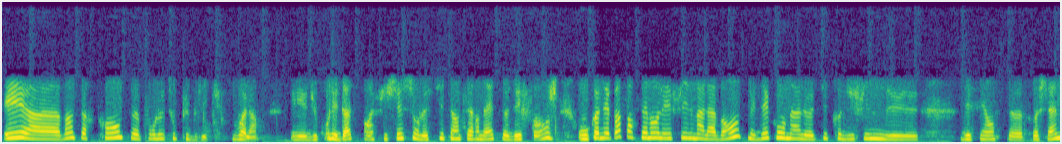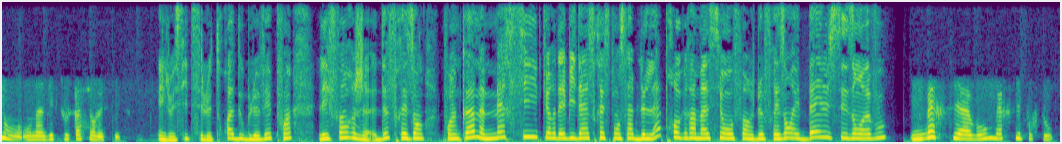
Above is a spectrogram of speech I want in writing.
et à 20h30 pour le tout public. Voilà. Et du coup, les dates sont affichées sur le site internet des Forges. On connaît pas forcément les films à l'avance, mais dès qu'on a le titre du film des séances euh, prochaines, on indique tout ça sur le site. Et le site, c'est le www.lesforgesdefraisan.com. Merci Pure Dabidas, responsable de la programmation aux Forges de Fraisan et belle saison à vous. Merci à vous, merci pour tout.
